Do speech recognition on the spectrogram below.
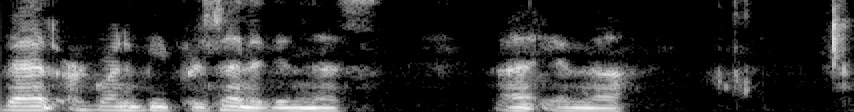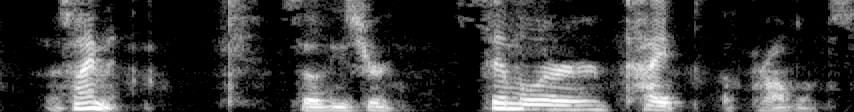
that are going to be presented in this uh, in the assignment. So these are similar type of problems.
